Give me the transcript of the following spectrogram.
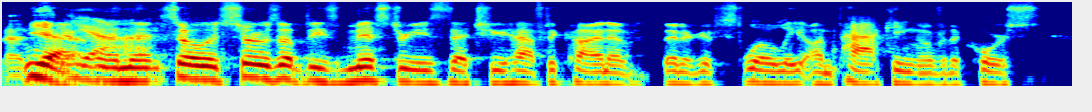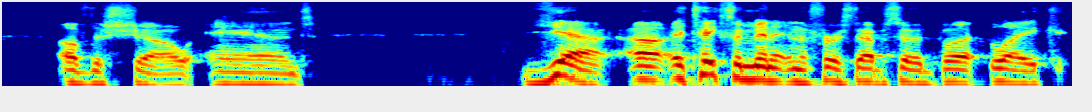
That's, yeah. Yeah. and then so it shows up these mysteries that you have to kind of that are slowly unpacking over the course of the show and yeah uh, it takes a minute in the first episode but like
